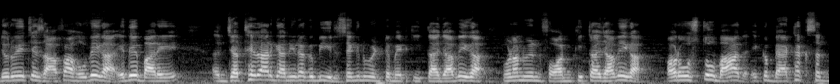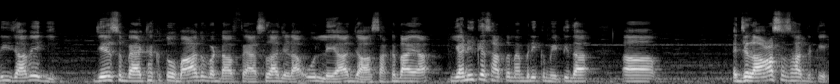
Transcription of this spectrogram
ਜਦੋਂ ਇਹ ਚ ਇਜ਼ਾਫਾ ਹੋਵੇਗਾ, ਇਹਦੇ ਬਾਰੇ ਜਥੇਦਾਰ ਗਿਆਨੀ ਰਗਬੀਰ ਸਿੰਘ ਨੂੰ ਇੰਟੀਮੇਟ ਕੀਤਾ ਜਾਵੇਗਾ, ਉਹਨਾਂ ਨੂੰ ਇਨਫੋਰਮ ਕੀਤਾ ਜਾਵੇਗਾ ਔਰ ਉਸ ਤੋਂ ਬਾਅਦ ਇੱਕ ਬੈਠਕ ਸੱਦੀ ਜਾਵੇਗੀ, ਜਿਸ ਬੈਠਕ ਤੋਂ ਬਾਅਦ ਵੱਡਾ ਫੈਸਲਾ ਜਿਹੜਾ ਉਹ ਲਿਆ ਜਾ ਸਕਦਾ ਆ। ਯਾਨੀ ਕਿ ਸੱਤ ਮੈਂਬਰੀ ਕਮੇਟੀ ਦਾ ਇਜਲਾਸ ਸੱਦ ਕੇ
